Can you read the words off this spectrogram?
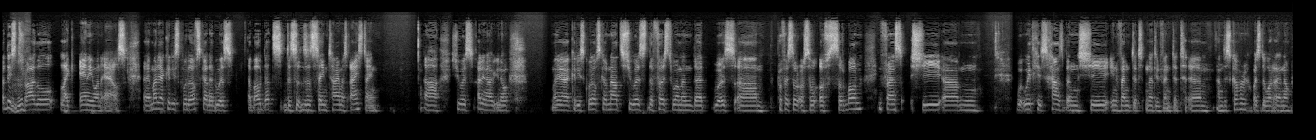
but they mm-hmm. struggle like anyone else. Uh, Maria Curie Skłodowska, that was about that the, the same time as Einstein. Uh, she was, I don't know, you know, Maria Curie Skłodowska or not, she was the first woman that was um, professor of, of Sorbonne in France. She um, with his husband, she invented, not invented, um, undiscovered, what's the word? I don't know,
